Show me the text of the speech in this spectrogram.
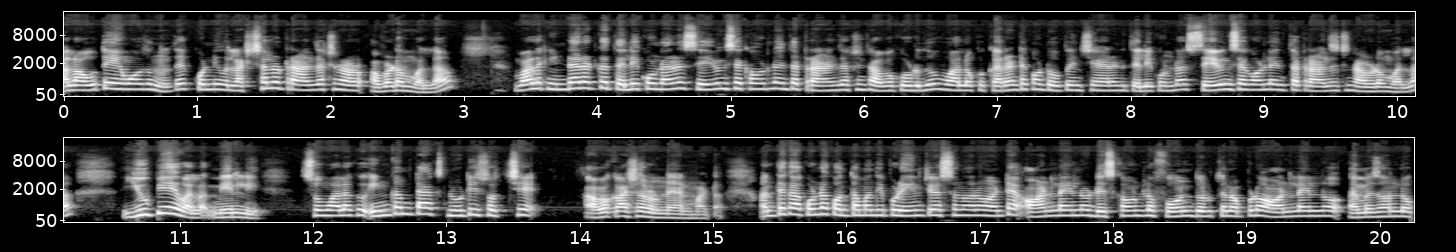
అలా అవుతే ఏమవుతుందంటే కొన్ని లక్షల ట్రాన్సాక్షన్ అవ్వడం వల్ల వాళ్ళకి ఇండైరెక్ట్గా తెలియకుండానే సేవింగ్స్ అకౌంట్లో ఇంత ట్రాన్సాక్షన్ అవ్వకూడదు వాళ్ళు ఒక కరెంట్ అకౌంట్ ఓపెన్ చేయాలని తెలియకుండా సేవింగ్స్ అకౌంట్లో ఇంత ట్రాన్సాక్షన్ అవ్వడం వల్ల యూపీఐ వల్ల మెయిన్లీ సో వాళ్ళకు ఇన్కమ్ ట్యాక్స్ నోటీస్ వచ్చే అవకాశాలు ఉన్నాయన్నమాట. అంతేకాకుండా కొంతమంది ఇప్పుడు ఏం చేస్తున్నారు అంటే ఆన్లైన్లో డిస్కౌంట్లో ఫోన్ దొరుకుతున్నప్పుడు ఆన్లైన్లో అమెజాన్లో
